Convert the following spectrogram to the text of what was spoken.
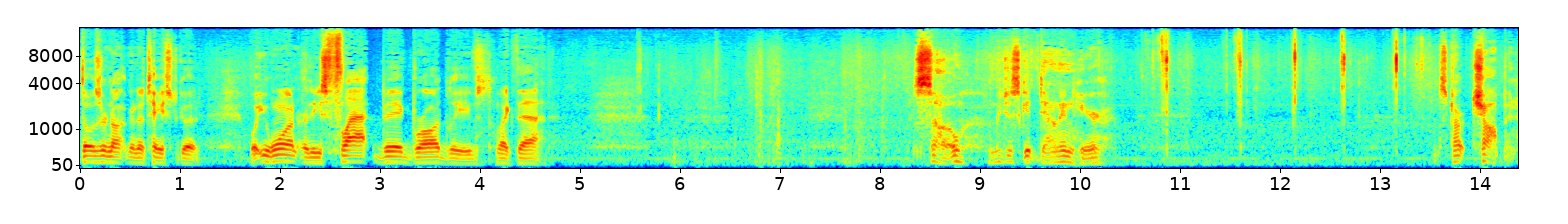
Those are not going to taste good. What you want are these flat, big, broad leaves like that. So, let me just get down in here and start chopping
